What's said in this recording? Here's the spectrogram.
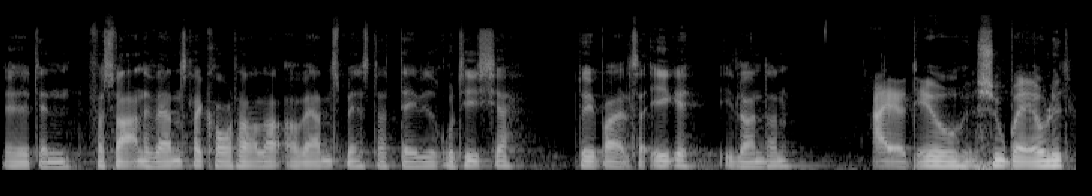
Øh, den forsvarende verdensrekordholder og verdensmester David Rudisha løber altså ikke i London. Ej, det er jo super ærgerligt.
